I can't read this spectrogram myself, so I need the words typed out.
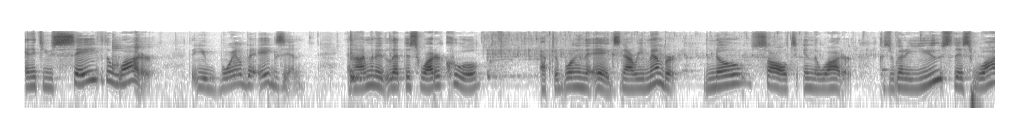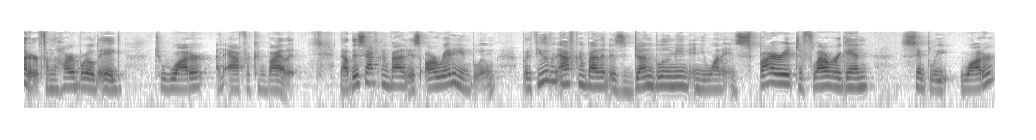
and if you save the water that you boiled the eggs in, and I'm going to let this water cool after boiling the eggs. Now remember, no salt in the water because we're going to use this water from the hard boiled egg to water an African violet. Now, this African violet is already in bloom, but if you have an African violet that's done blooming and you want to inspire it to flower again, simply water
